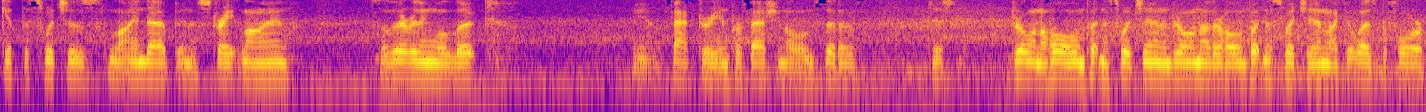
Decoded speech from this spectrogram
get the switches lined up in a straight line so that everything will look you know factory and professional instead of just drilling a hole and putting a switch in and drilling another hole and putting a switch in like it was before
